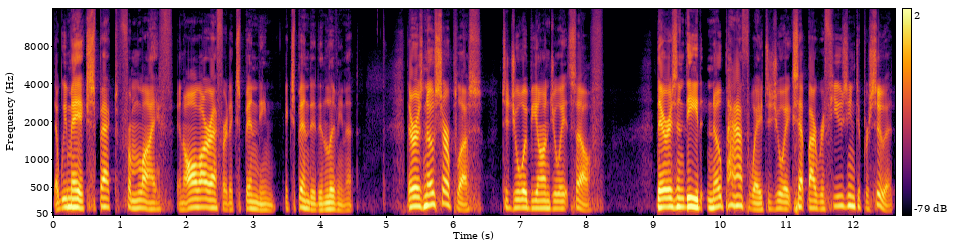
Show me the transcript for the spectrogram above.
that we may expect from life and all our effort expending, expended in living it. There is no surplus to joy beyond joy itself. There is indeed no pathway to joy except by refusing to pursue it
